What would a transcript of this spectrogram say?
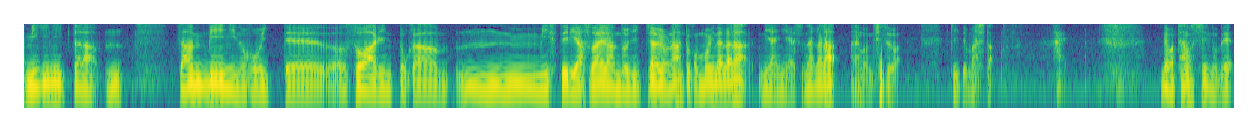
右に行ったらん？ザンビーニの方行ってソアリンとかんミステリアスアイランドに行っちゃうよなとか思いながらニヤニヤしながらあの実は。聞いてました。はい。でも楽しいので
